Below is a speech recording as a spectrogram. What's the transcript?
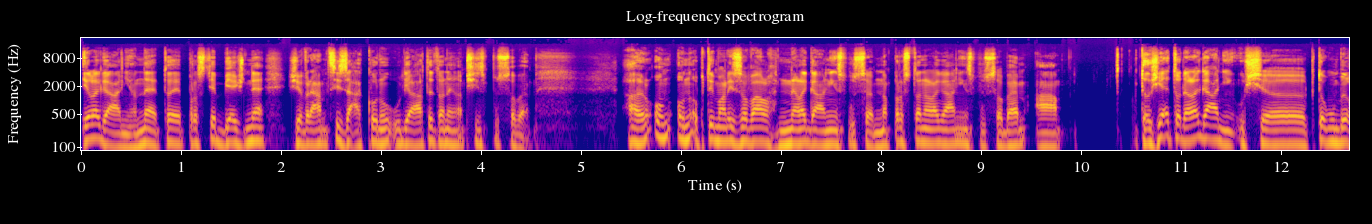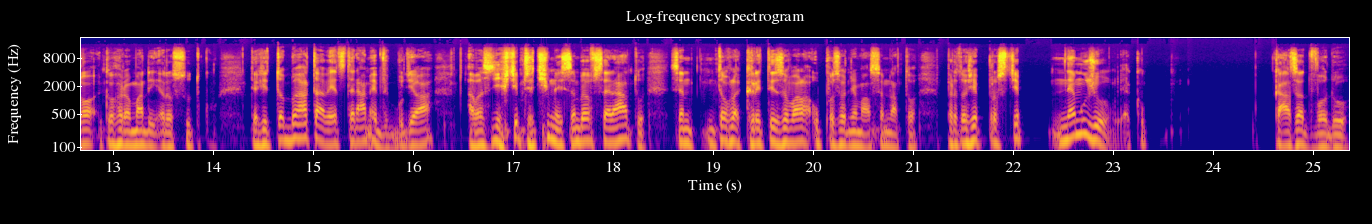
ilegálního. Ne, to je prostě běžné, že v rámci zákonu uděláte to nejlepším způsobem. Ale on, on optimalizoval nelegálním způsobem, naprosto nelegálním způsobem a to, že je to nelegální, už eh, k tomu bylo jako hromady rozsudků. Takže to byla ta věc, která mě vybudila a vlastně ještě předtím, než jsem byl v Senátu, jsem tohle kritizoval a upozorňoval jsem na to, protože prostě nemůžu jako kázat vodu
